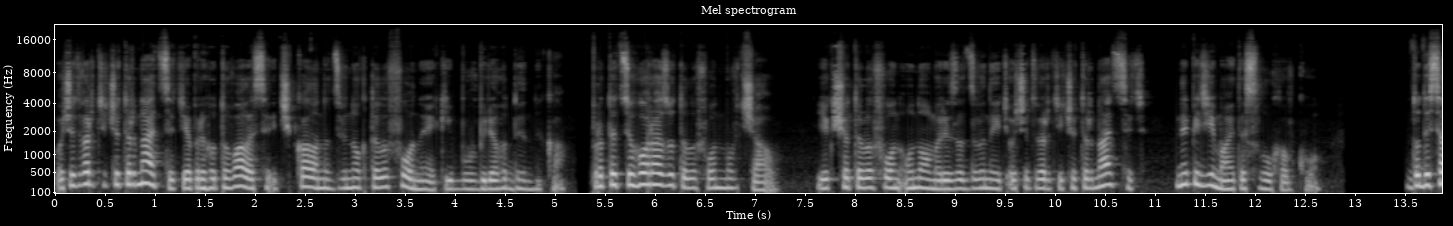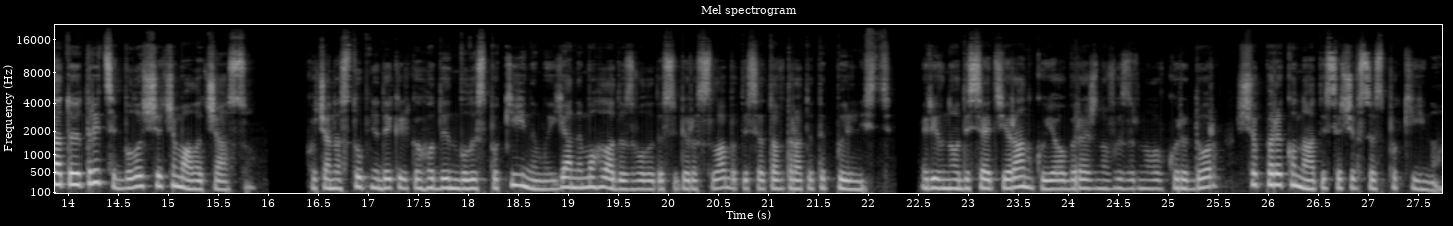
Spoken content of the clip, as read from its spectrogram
О 4.14 я приготувалася і чекала на дзвінок телефону, який був біля годинника. Проте цього разу телефон мовчав. Якщо телефон у номері задзвенить о 4.14, не підіймайте слухавку. До 10.30 було ще чимало часу. Хоча наступні декілька годин були спокійними, я не могла дозволити собі розслабитися та втратити пильність. Рівно о 10 ранку я обережно визирнула в коридор, щоб переконатися, чи все спокійно.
